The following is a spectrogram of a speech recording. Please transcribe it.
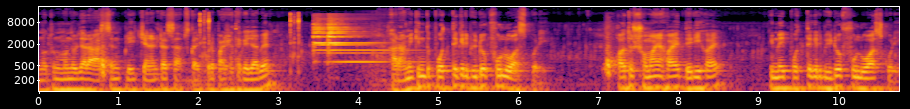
নতুন বন্ধু যারা আসছেন প্লিজ চ্যানেলটা সাবস্ক্রাইব করে পাশে থেকে যাবেন। আর আমি কিন্তু প্রত্যেকের ভিডিও ফুল ওয়াশ করি। হয়তো সময় হয়, দেরি হয়, কিন্তু এই প্রত্যেকের ভিডিও ফুল ওয়াশ করি।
